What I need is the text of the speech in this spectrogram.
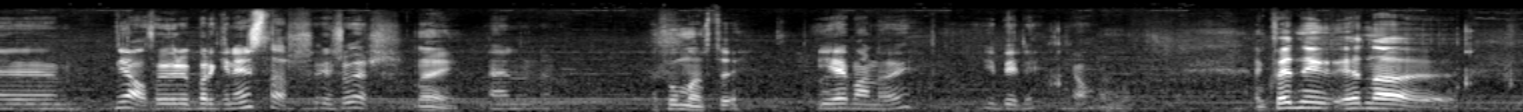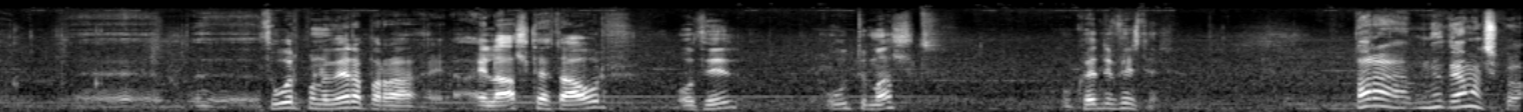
um, já, þau eru bara ekki neins þar, eins og er, Nei, en en þú manstu. ég man þau í bili, já. En hvernig, hérna, uh, uh, þú ert búinn að vera bara eiginlega allt þetta ár og þið út um allt og hvernig finnst þér? Bara mjög gaman sko.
